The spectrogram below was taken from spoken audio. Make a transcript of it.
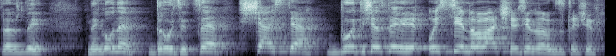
завжди. Найголовне, друзі, це щастя. Будьте щасливі. Усім до побачення, всім до нових зустрічей.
